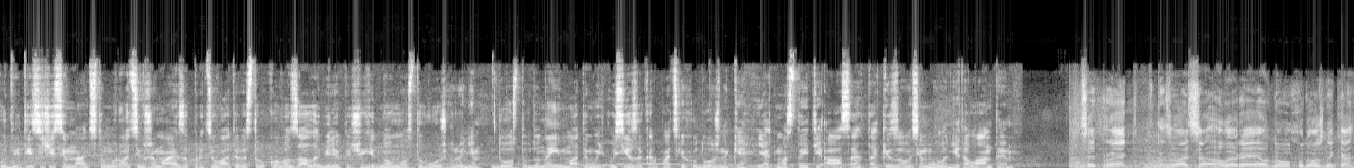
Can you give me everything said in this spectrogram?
У 2017 році вже має запрацювати виставкова зала біля пішохідного мосту в Ужгороді. Доступ до неї матимуть усі закарпатські художники, як маститі аси, так і зовсім молоді таланти. Цей проект називається Галерея одного художника.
